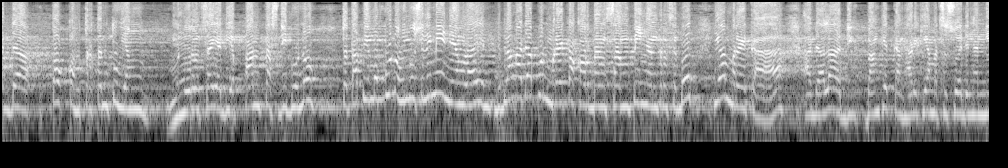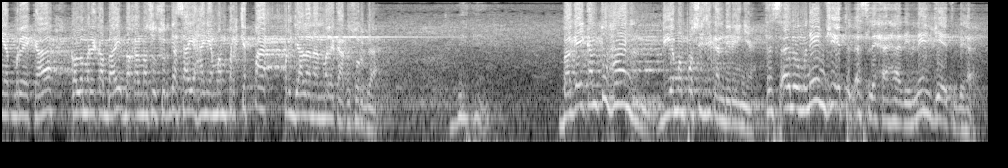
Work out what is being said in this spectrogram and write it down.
ada tokoh tertentu yang menurut saya dia pantas dibunuh tetapi membunuh muslimin yang lain. Dibilang adapun mereka korban sampingan tersebut ya mereka adalah dibangkitkan hari kiamat sesuai dengan niat mereka. Kalau mereka baik bakal masuk surga saya hanya mempercepat perjalanan mereka ke surga. Bagaikan Tuhan dia memposisikan dirinya. Tas'alu menin ji'atul asliha hadhi menin biha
